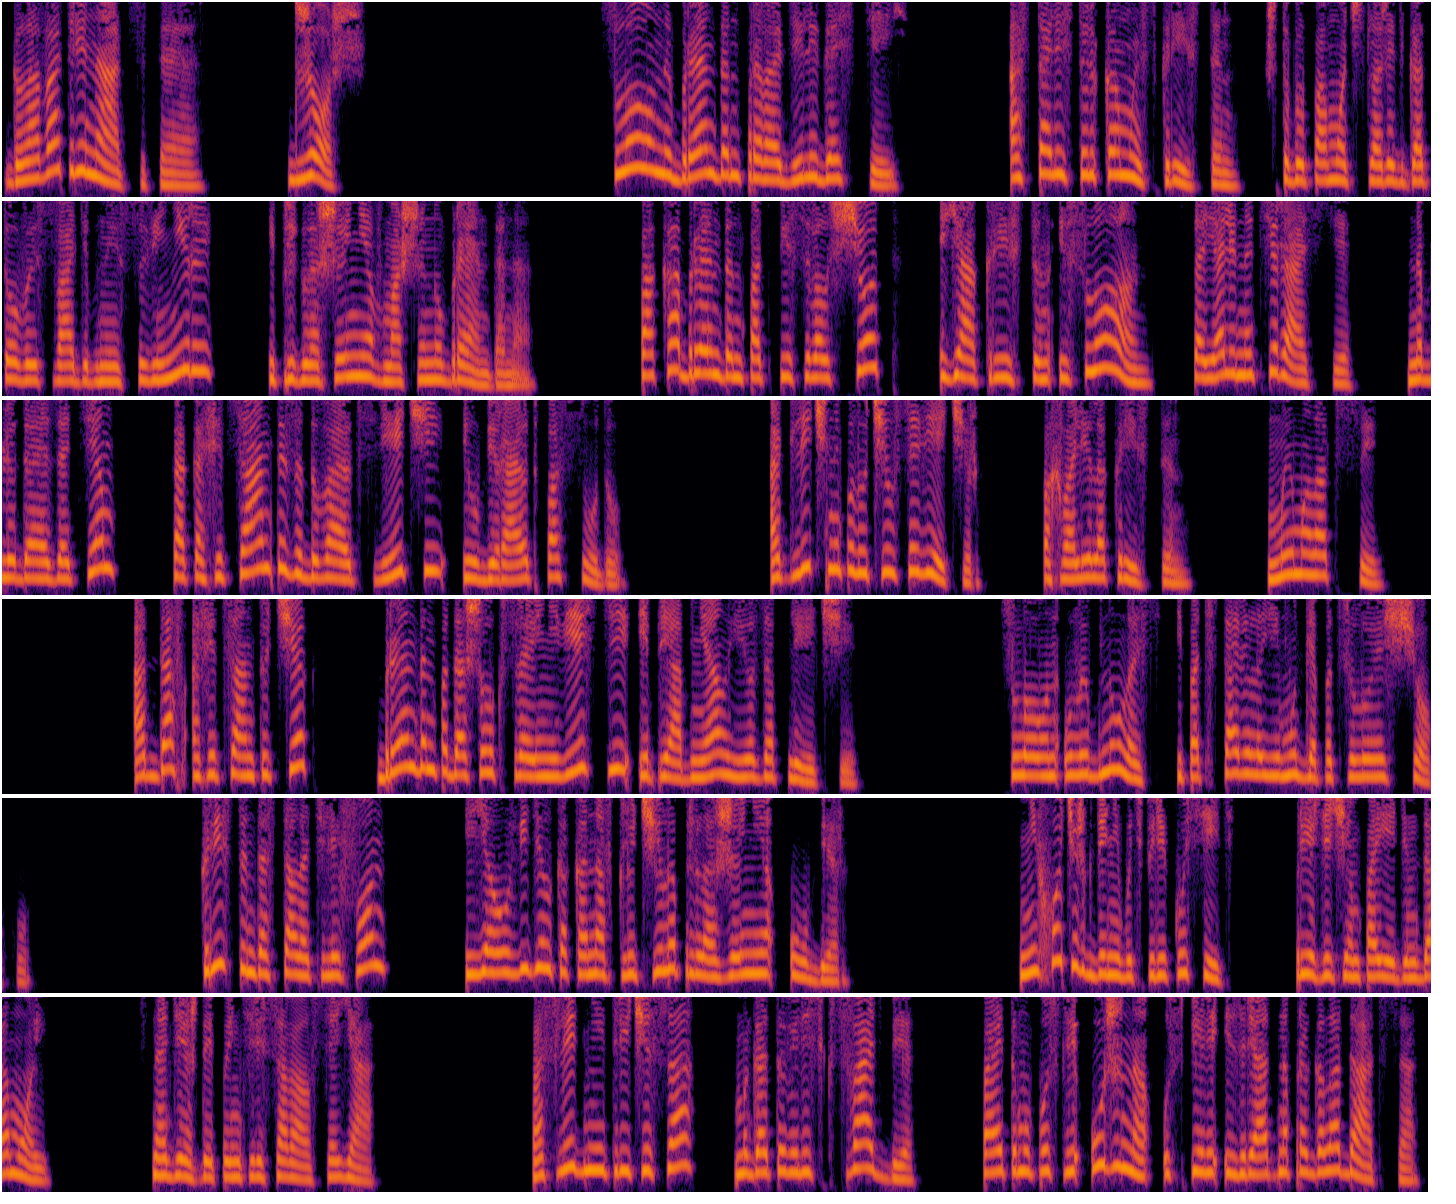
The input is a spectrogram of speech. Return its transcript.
Глава 13. Джош. Слоун и Брэндон проводили гостей. Остались только мы с Кристен, чтобы помочь сложить готовые свадебные сувениры и приглашения в машину Брэндона. Пока Брэндон подписывал счет, я, Кристен и Слоан стояли на террасе, наблюдая за тем, как официанты задувают свечи и убирают посуду. Отличный получился вечер, похвалила Кристин. Мы молодцы. Отдав официанту чек, Брэндон подошел к своей невесте и приобнял ее за плечи. Слоун улыбнулась и подставила ему для поцелуя щеку. Кристин достала телефон, и я увидел, как она включила приложение Uber. «Не хочешь где-нибудь перекусить, прежде чем поедем домой?» С надеждой поинтересовался я. Последние три часа мы готовились к свадьбе, поэтому после ужина успели изрядно проголодаться.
